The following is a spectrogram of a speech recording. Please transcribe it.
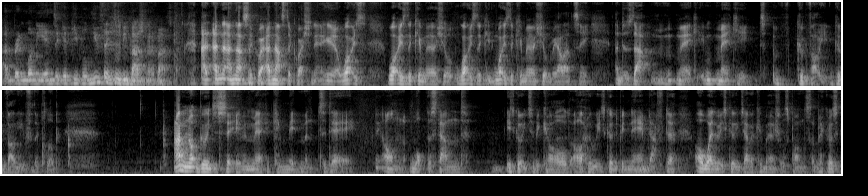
and bring money in to give people new things to be passionate about. And, and, and that's the and that's the question. You know, what is what is the commercial what is the what is the commercial reality, and does that make make it good value good value for the club? I'm not going to sit here and make a commitment today on what the stand is going to be called or who it's going to be named after or whether it's going to have a commercial sponsor because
